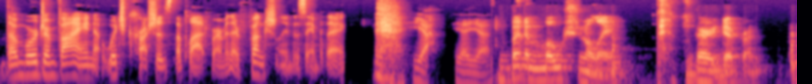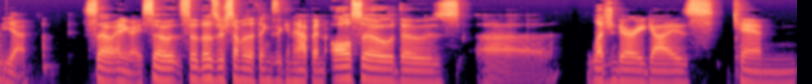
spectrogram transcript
the Mordrem Vine, which crushes the platform, and they're functionally the same thing. yeah, yeah, yeah. but emotionally very different. yeah. So anyway, so so those are some of the things that can happen. Also, those uh, legendary guys can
